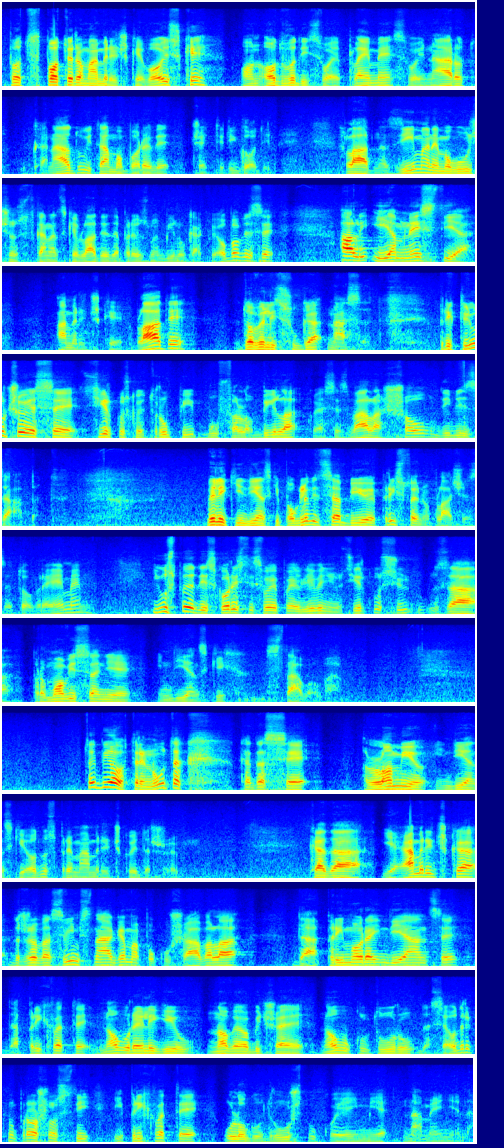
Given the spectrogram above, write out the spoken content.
Pod poterom američke vojske on odvodi svoje pleme, svoj narod u Kanadu i tamo boreve četiri godine. Hladna zima, nemogućnost kanadske vlade da preuzme bilo kakve obaveze, ali i amnestija američke vlade doveli su ga nasad. Priključuje se cirkuskoj trupi Buffalo Billa, koja se zvala Show Divlji Zapad. Veliki indijanski poglevica bio je pristojno plaćen za to vreme i uspeo da iskoristi svoje pojavljivanje u cirkusu za promovisanje indijanskih stavova. To je bio trenutak kada se lomio indijanski odnos prema američkoj državi. Kada je američka država svim snagama pokušavala da primora indijance, da prihvate novu religiju, nove običaje, novu kulturu, da se odreknu prošlosti i prihvate ulogu u društvu koja im je namenjena.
